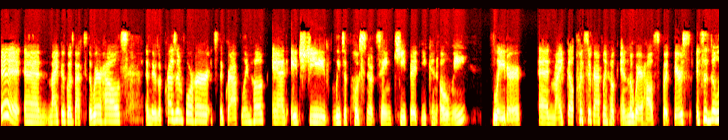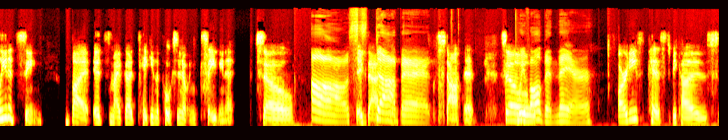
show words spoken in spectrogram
it. And Myka goes back to the warehouse, and there's a present for her. It's the grappling hook, and HG leaves a post note saying, "Keep it. You can owe me later." And Myka puts the grappling hook in the warehouse, but there's it's a deleted scene, but it's Myka taking the post note and saving it. So Oh, Exactly. stop it. stop it. So We've all been there. Artie's pissed because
